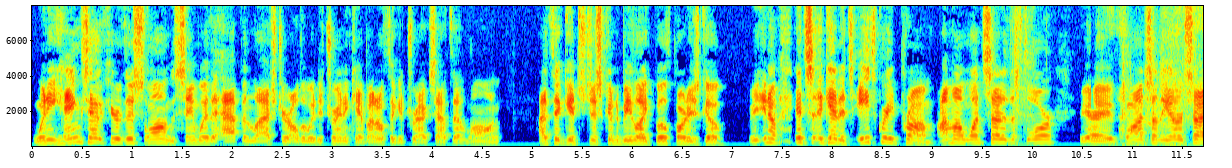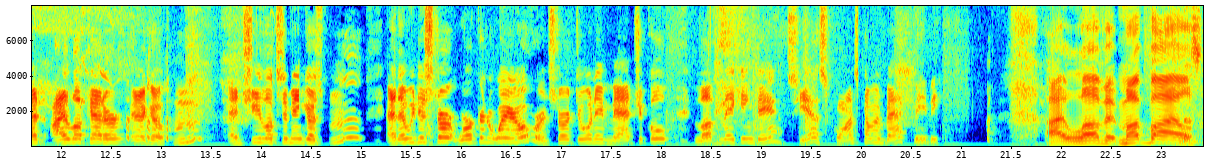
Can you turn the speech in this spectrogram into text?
When he hangs out here this long, the same way that happened last year, all the way to training camp, I don't think it drags out that long. I think it's just going to be like both parties go. You know, it's again, it's eighth grade prom. I'm on one side of the floor, uh, Quan's on the other side. I look at her and I go, hmm, and she looks at me and goes, hmm, and then we just start working our way over and start doing a magical love making dance. Yes, Quan's coming back, baby. I love it. Mutt Viles,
